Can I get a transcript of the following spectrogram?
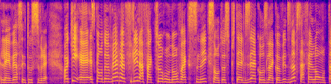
l'inverse est aussi vrai. OK, euh, est-ce qu'on devrait refiler la facture aux non-vaccinés qui sont hospitalisés à cause de la COVID-19? Ça fait longtemps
